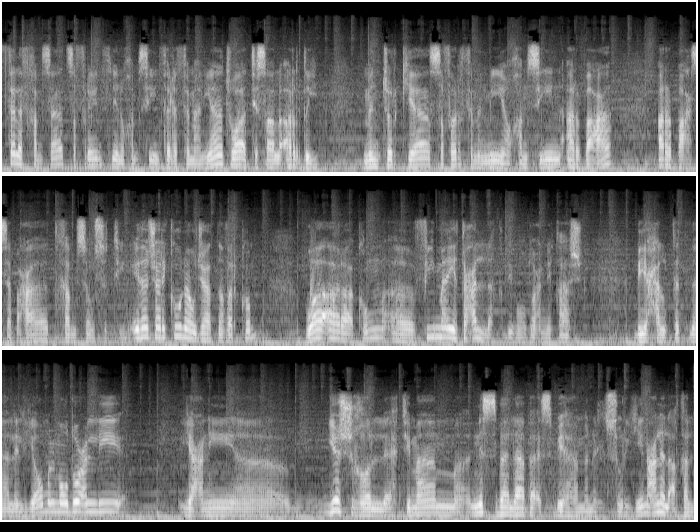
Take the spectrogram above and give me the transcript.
ثلاث خمسات صفرين اثنين وخمسين ثلاث ثمانيات واتصال أرضي من تركيا صفر ثمانمية وخمسين أربعة أربع سبعات خمسة وستين. إذا شاركونا وجهات نظركم وآراءكم آه، فيما يتعلق بموضوع النقاش بحلقتنا لليوم. الموضوع اللي يعني آه، يشغل اهتمام نسبة لا بأس بها من السوريين. على الأقل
